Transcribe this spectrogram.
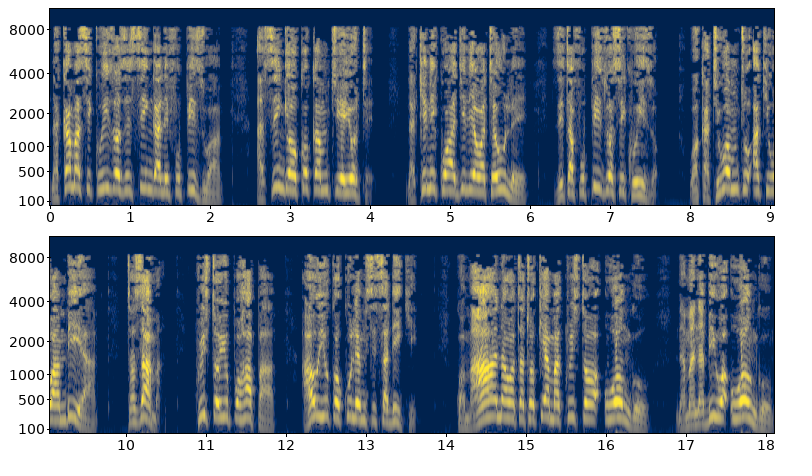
Na kama siku hizo zisingalifupizwa asingeokoka mtu yeyote lakini kwa ajili ya wateule zitafupizwa siku hizo. Wakati huo mtu akiwaambia tazama kristo yupo hapa au yuko kule msisadiki. Kwa maana watatokea makristo wa uongo na manabii wa uongo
